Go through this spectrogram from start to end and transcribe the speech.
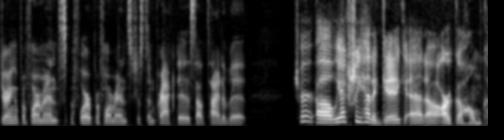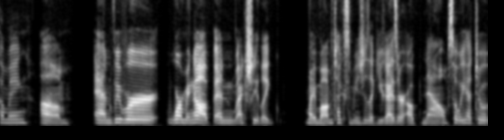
during a performance, before a performance, just in practice, outside of it? Sure. Uh, we actually had a gig at uh, Arca Homecoming, um, and we were warming up, and actually, like, my mom texted me. She's like, "You guys are up now," so we had to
